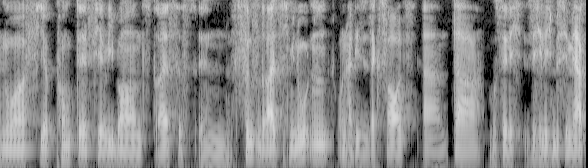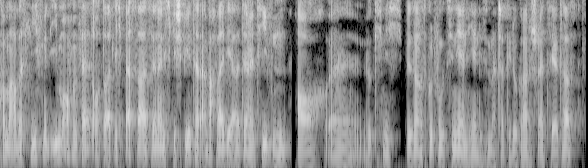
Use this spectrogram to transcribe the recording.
nur vier Punkte, vier Rebounds, drei Assists in 35 Minuten und halt diese sechs Fouls. Ähm, da muss sicherlich, sicherlich ein bisschen mehr kommen, aber es lief mit ihm auf dem Feld auch deutlich besser, als wenn er nicht gespielt hat, einfach weil die Alternativen auch äh, wirklich nicht besonders gut funktionieren hier in diesem Matchup, wie du gerade schon erzählt hast.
